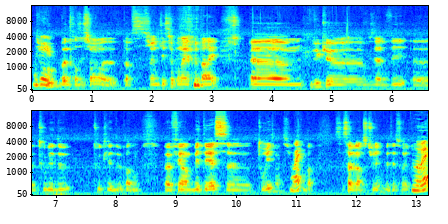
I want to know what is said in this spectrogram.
Coup, bonne transition, euh, Pops, sur une question qu'on avait préparée. Euh, vu que vous avez euh, tous les deux, toutes les deux, pardon, euh, fait un BTS euh, tourisme, si je me Ouais. trompe pas. C'est ça l'intitulé, BTS tourisme. Ouais.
